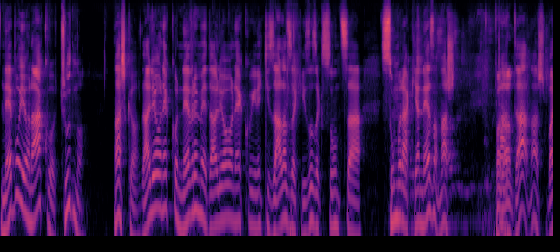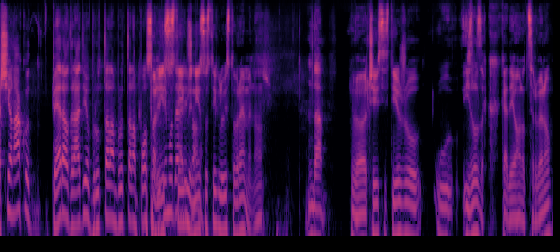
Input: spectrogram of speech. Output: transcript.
Nebo je onako, čudno. Znaš kao, da li je ovo neko nevreme, da li je ovo neko i neki zalazak, izlazak sunca, sumrak, ja ne znam, znaš. pa, Pa, da. da, znaš, baš je onako Pera odradio brutalan, brutalan posao. Pa nisu Vidimo da stigli, Arizona- nisu stigli u isto vreme, znaš. Da. Uh, Chiefs stižu u izlazak kada je ono crveno,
